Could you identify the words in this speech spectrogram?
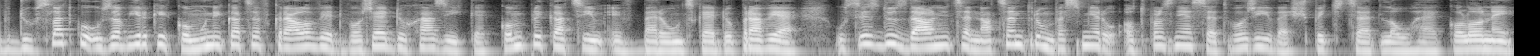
V důsledku uzavírky komunikace v Králově dvoře dochází ke komplikacím i v berounské dopravě. U sjezdu z dálnice na centrum ve směru od Plzně se tvoří ve špičce dlouhé kolony.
